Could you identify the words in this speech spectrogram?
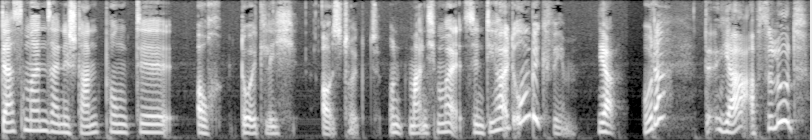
dass man seine Standpunkte auch deutlich ausdrückt. Und manchmal sind die halt unbequem. Ja. Oder? Ja, absolut.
